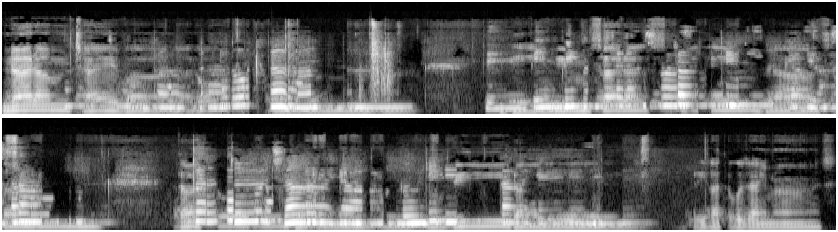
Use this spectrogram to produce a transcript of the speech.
ナランチャイバナロッタマンデビンサラスバティンビャサンラエナラヤナムナマスクリティアナラムチャイバナロロッタマンデデビンビンサラスバティンビャサンタタトトゥジャヤンウディビララエエありがとうございます。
